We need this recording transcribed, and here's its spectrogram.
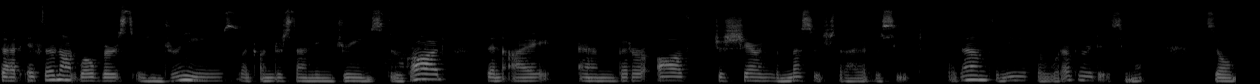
that if they're not well versed in dreams, like understanding dreams through God, then I am better off just sharing the message that I had received for them, for me, for whatever it is, you know. So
